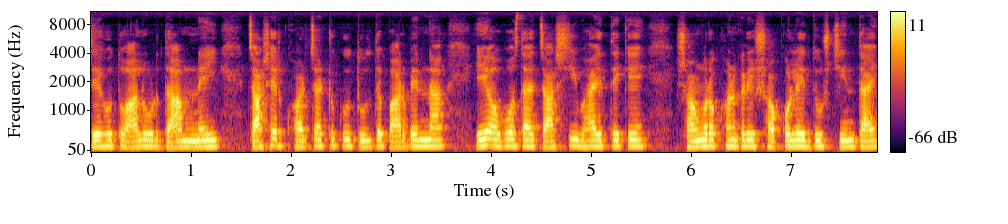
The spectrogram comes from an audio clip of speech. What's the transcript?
যেহেতু আলুর দাম নেই, চাষের খরচাটুকু তুলতে পারবেন না। এ অবস্থায় চাষি ভাই থেকে সংরক্ষণকারী সকলে দুশ্চিন্তায়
